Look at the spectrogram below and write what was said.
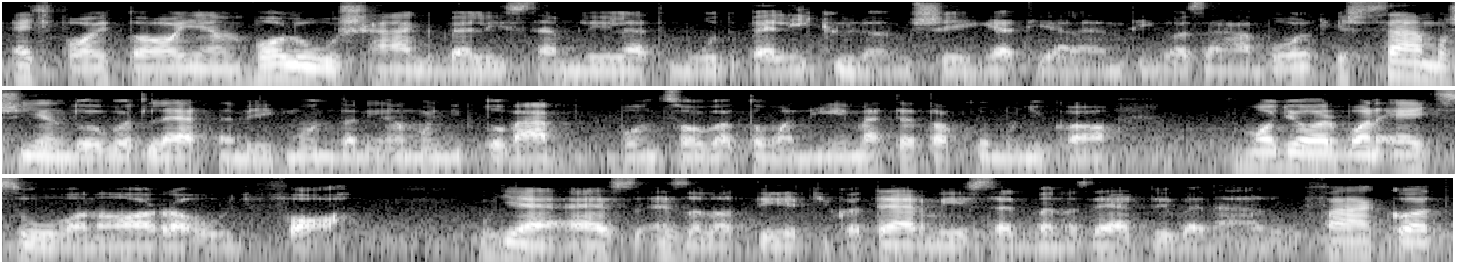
egyfajta ilyen valóságbeli szemléletmódbeli különbséget jelent igazából, és számos ilyen dolgot lehetne még mondani, ha mondjuk tovább boncolgatom a németet, akkor mondjuk a magyarban egy szó van arra, hogy fa. Ugye ez, ez alatt értjük a természetben az erdőben álló fákat,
